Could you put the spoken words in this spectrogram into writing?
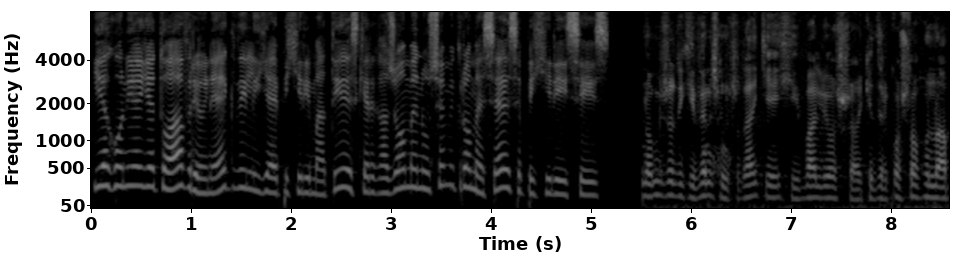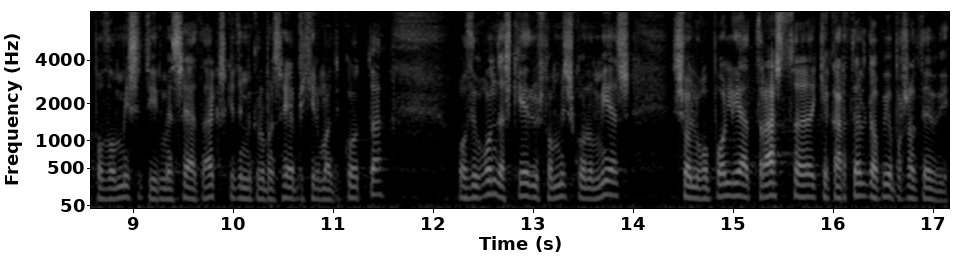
η αγωνία για το αύριο είναι έκδηλη για επιχειρηματίες και εργαζόμενους σε μικρομεσαίες επιχειρήσεις. Νομίζω ότι η κυβέρνηση Μητσοτάκη έχει βάλει ως κεντρικό στόχο να αποδομήσει τη μεσαία τάξη και τη μικρομεσαία επιχειρηματικότητα οδηγώντας κέριου τομεί οικονομίας σε ολιγοπόλια, τραστ και καρτέλ τα οποία προστατεύει.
